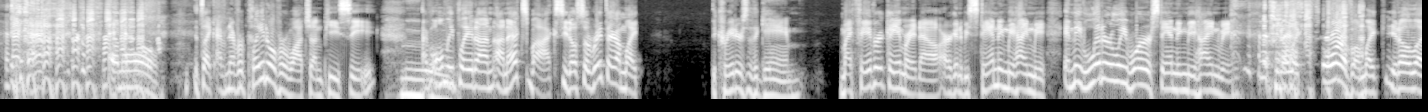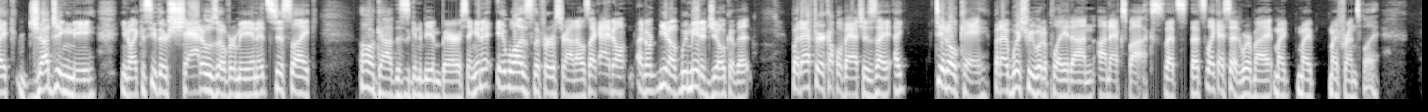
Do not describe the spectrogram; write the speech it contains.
oh no it's like I've never played Overwatch on PC. Ooh. I've only played on on Xbox. You know, so right there, I'm like, the creators of the game, my favorite game right now, are going to be standing behind me, and they literally were standing behind me. you know, like four of them, like you know, like judging me. You know, I can see their shadows over me, and it's just like oh god this is going to be embarrassing and it, it was the first round i was like i don't i don't you know we made a joke of it but after a couple matches I, I did okay, but I wish we would have played on on Xbox. That's that's like I said, where my my my my friends play.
